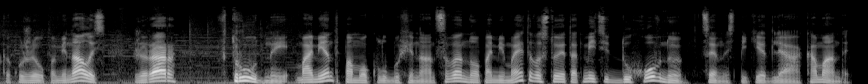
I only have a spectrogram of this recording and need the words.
как уже упоминалось, Жерар в трудный момент помог клубу финансово, но помимо этого стоит отметить духовную ценность Пике для команды.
